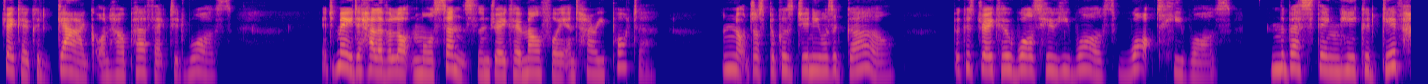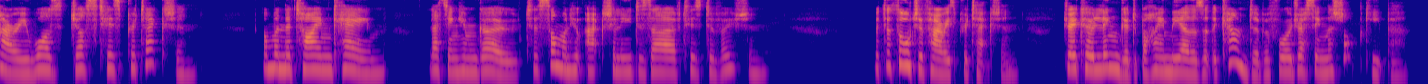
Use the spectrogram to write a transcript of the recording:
Draco could gag on how perfect it was. It made a hell of a lot more sense than Draco Malfoy and Harry Potter. And not just because Ginny was a girl, because Draco was who he was, what he was, and the best thing he could give Harry was just his protection. And when the time came, letting him go to someone who actually deserved his devotion. With the thought of Harry's protection, Draco lingered behind the others at the counter before addressing the shopkeeper.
